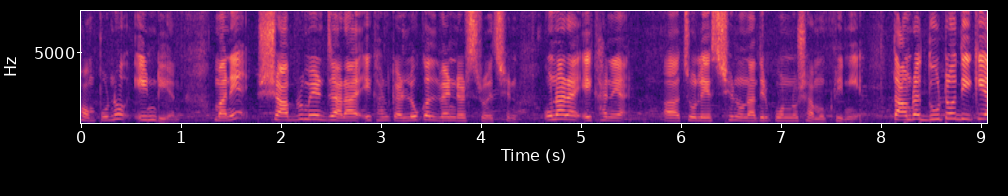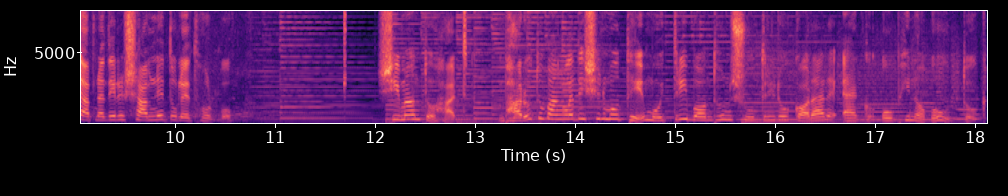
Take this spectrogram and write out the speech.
সম্পূর্ণ ইন্ডিয়ান। মানে সাবরুমের যারা এখানকার লোকাল ভেন্ডার্স রয়েছেন, ওনারা এখানে চলে এসছেন ওনাদের পণ্য সামগ্রী নিয়ে। তো আমরা দুটো দিকে আপনাদের সামনে তুলে ধরবো। সীমান্ত হাট। ভারত ও বাংলাদেশের মধ্যে মৈত্রী বন্ধন সুদৃঢ় করার এক অভিনব উদ্যোগ।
